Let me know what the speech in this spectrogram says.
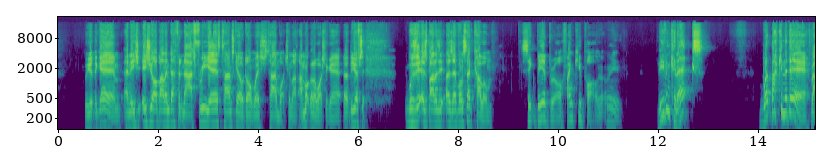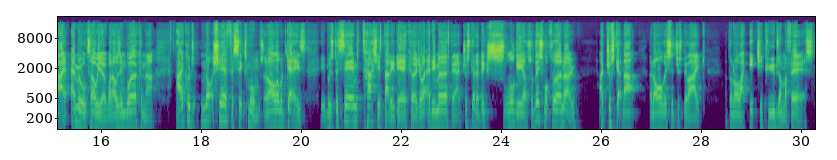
Were you at the game? And is, is your ban indefinite? Nah, it's three years time scale. Don't waste your time watching, lad. I'm not going to watch the game. The UFC. Was it as bad as, it, as everyone said, Callum? Sick beard, bro. Thank you, Paul. You know what I mean? It even connects. Went back in the day, right? Emma will tell you when I was in work and that. I could not shave for six months, and all I would get is it was the same tash as Daddy Daycare. You know, Eddie Murphy. I'd just get a big sluggy. So this what's there now? I'd just get that, and all this would just be like I don't know, like itchy pubes on my face.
